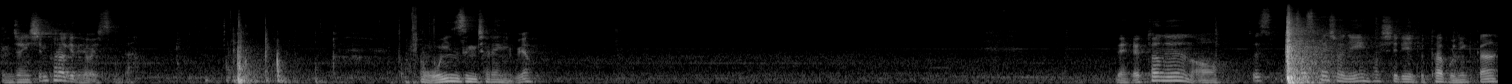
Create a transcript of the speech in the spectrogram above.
굉장히 심플하게 되어 있습니다. 총 5인승 차량이고요. 네, 랩터는 어, 서스- 서스펜션이 확실히 좋다 보니까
